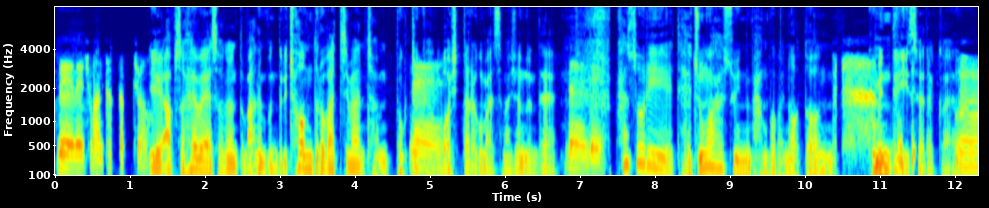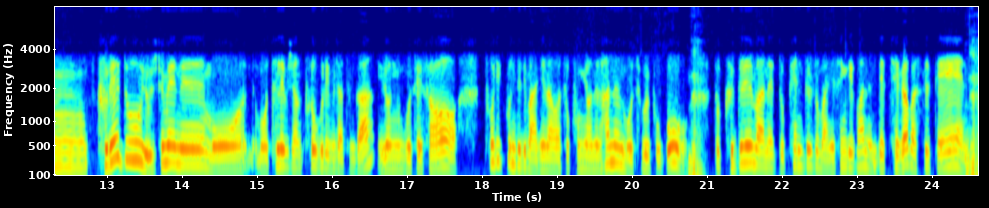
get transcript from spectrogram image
네, 네, 좀 안타깝죠. 예, 앞서 해외에서는 또 많은 분들이 처음 들어봤지만 참 독특하고 네. 멋있다라고 말씀하셨는데 네, 네. 판소리 대중화할 수 있는 방법에는 어떤 고민들이 있어야 될까요? 음, 그래도 요즘에는 뭐, 뭐, 텔레비전 프로그램이라든가 이런 곳에서 소리꾼들이 많이 나와서 공연을 하는 모습을 보고 네, 또 그들만의 또 팬들도 많이 생기고 하는데 제가 봤을 땐 네,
